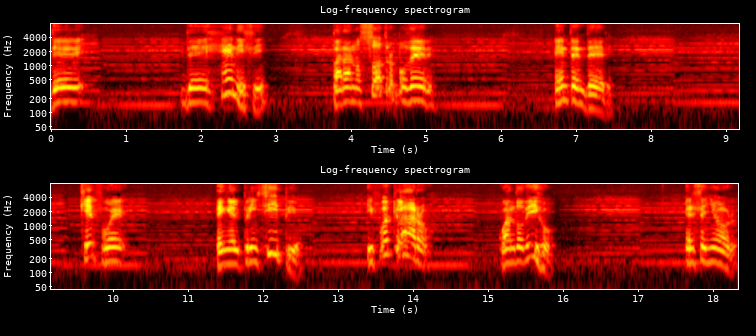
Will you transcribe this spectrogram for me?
de, de Génesis para nosotros poder entender qué fue en el principio. Y fue claro cuando dijo el Señor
